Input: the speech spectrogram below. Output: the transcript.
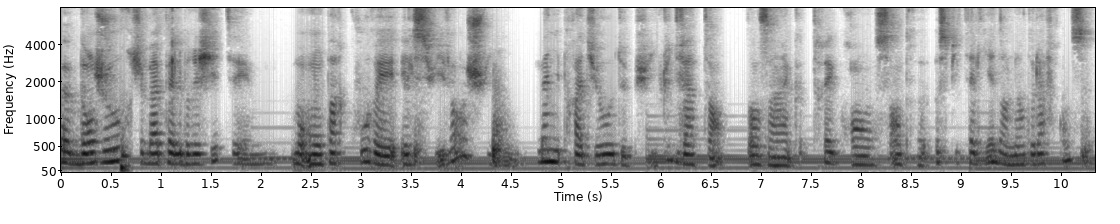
Euh, bonjour, je m'appelle Brigitte et mon, parcours est, est, le suivant. Je suis manip radio depuis plus de 20 ans dans un très grand centre hospitalier dans le nord de la France.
